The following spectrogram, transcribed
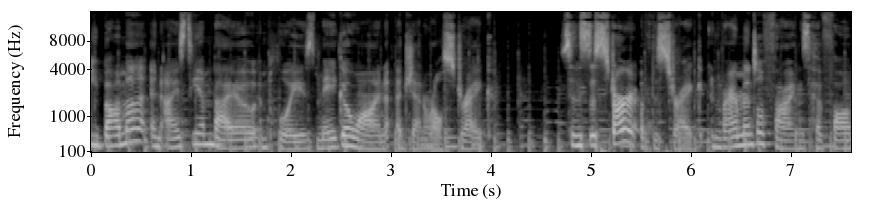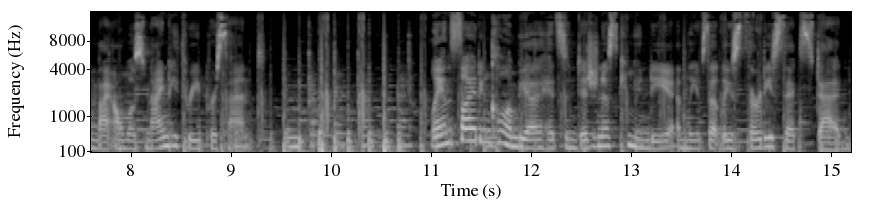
IBAMA and ICMBio employees may go on a general strike. Since the start of the strike, environmental fines have fallen by almost 93%. Landslide in Colombia hits indigenous community and leaves at least 36 dead.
